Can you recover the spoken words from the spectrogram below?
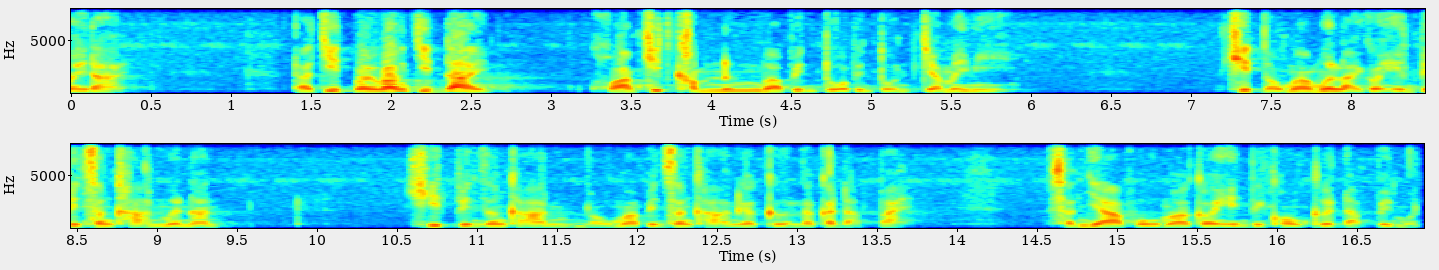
ไม่ได้ ถ้าจิตปล่อยวางจิตได้ ความคิดคำหนึ่งว่าเป็นตัวเป็นตนจะไม่มี คิดออกมาเมื่อไหร่ก็เห็นเป็นสังขารเมื่อนนั้น คิดเป็นสังขารออกมาเป็นสังขารก็เกิดแล้วก็ดับไป สัญญาโผล่มาก็เห็นเป็นของเกิดดับไปหมด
